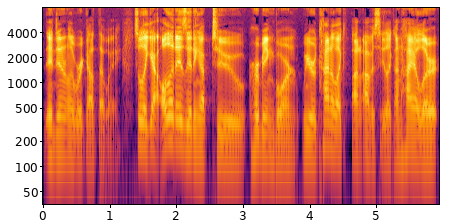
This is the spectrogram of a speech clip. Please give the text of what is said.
it didn't really work out that way. So like yeah, all the days leading up to her being born, we were kind of like on obviously like on high alert.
